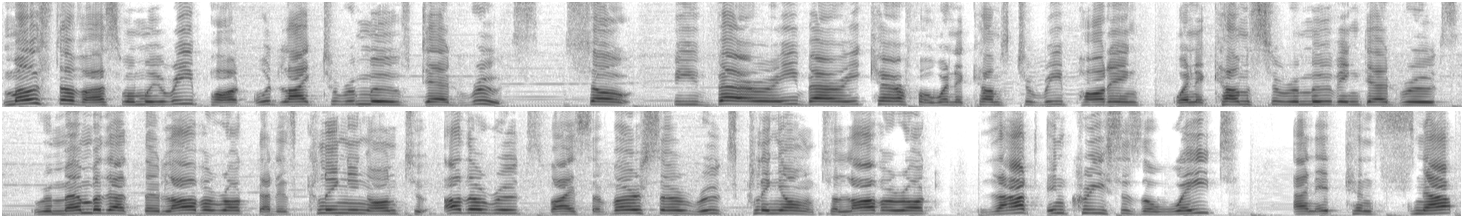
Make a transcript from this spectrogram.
most of us when we repot would like to remove dead roots. So be very, very careful when it comes to repotting, when it comes to removing dead roots. Remember that the lava rock that is clinging on to other roots, vice versa, roots cling on to lava rock, that increases the weight and it can snap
